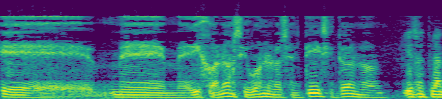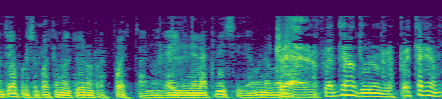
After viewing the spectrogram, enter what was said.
eh, me, dijo, no, si vos no lo sentís y todo, no... Y esos planteos, por supuesto, no tuvieron respuesta, ¿no? De ahí viene la crisis, de alguna manera. Claro, los planteos no tuvieron respuesta, eran,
